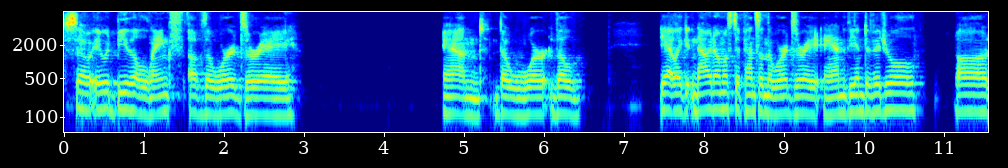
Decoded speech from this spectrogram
So it would be the length of the words array and the word the yeah like now it almost depends on the words array and the individual uh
